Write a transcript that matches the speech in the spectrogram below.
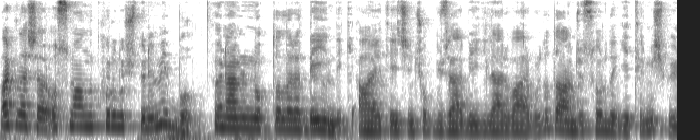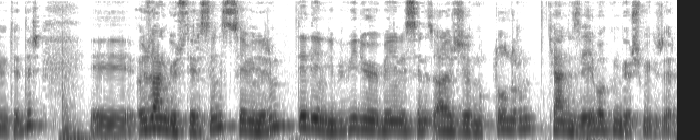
Arkadaşlar Osmanlı kuruluş dönemi bu. Önemli noktalara değindik. AYT için çok güzel bilgiler var burada. Daha önce soru da getirmiş bir ünitedir. Ee, özen gösterirseniz sevinirim. Dediğim gibi videoyu beğenirseniz ayrıca mutlu olurum. Kendinize iyi bakın. Görüşmek üzere.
